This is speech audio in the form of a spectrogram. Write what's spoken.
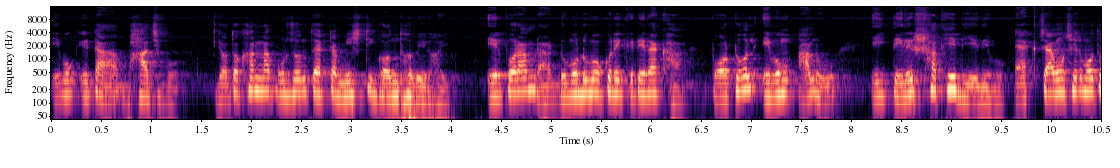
এবং এটা ভাজবো। যতক্ষণ না পর্যন্ত একটা মিষ্টি গন্ধ বের হয়। এরপর আমরা ডুমো ডুমো করে কেটে রাখা পটল এবং আলু এই তেলের সাথেই দিয়ে দেব। এক চামচের মতো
